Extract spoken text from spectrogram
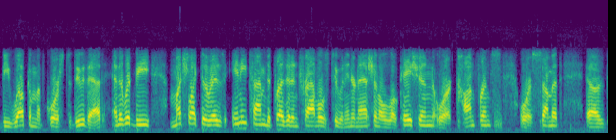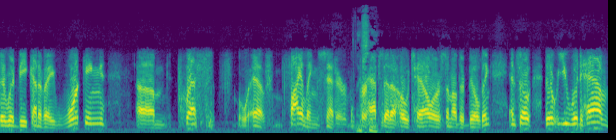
be welcome, of course, to do that. And there would be much like there is any time the president travels to an international location or a conference or a summit. Uh, there would be kind of a working um, press uh, filing center, perhaps at a hotel or some other building, and so there, you would have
